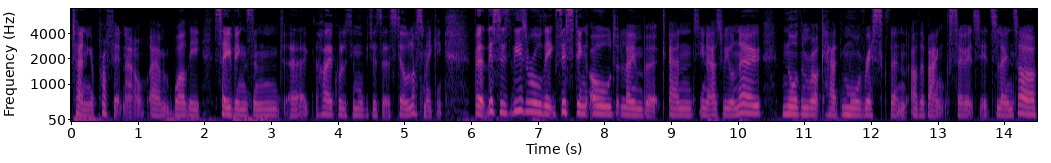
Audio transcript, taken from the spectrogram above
turning a profit now, um, while the savings and uh, higher quality mortgages are still loss making. But this is these are all the existing old loan book, and you know, as we all know, Northern Rock had more risk than other banks, so its its loans are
